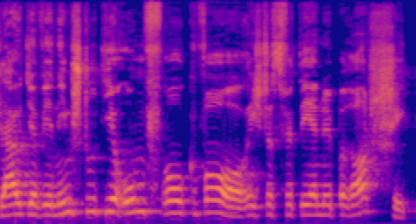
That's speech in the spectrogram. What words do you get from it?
Claudia, wie nimmst du die Umfrage wahr? Ist das für dich eine Überraschung?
